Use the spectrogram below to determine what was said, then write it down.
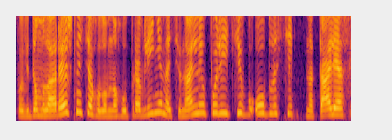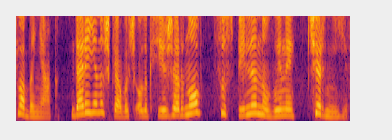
повідомила речниця головного управління Національної поліції в області Наталія Слабеняк. Дар'я Янушкевич, Олексій Жернов, Суспільне новини, Чернігів.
